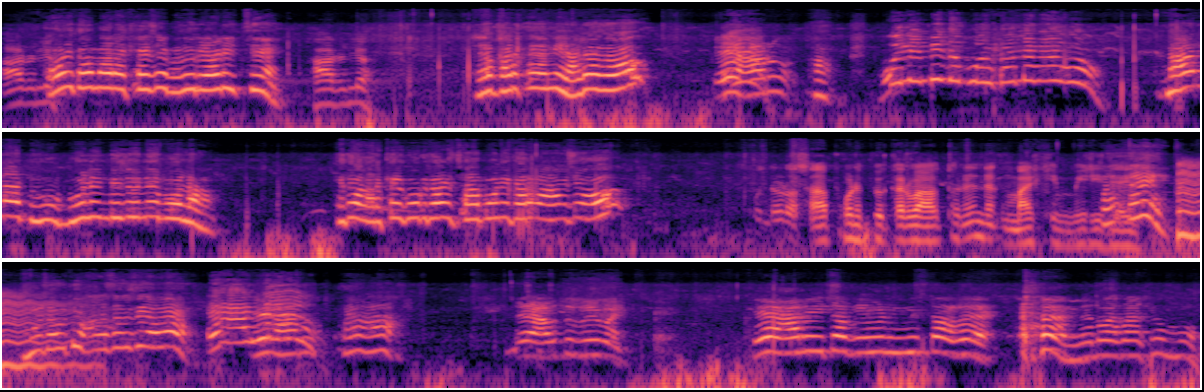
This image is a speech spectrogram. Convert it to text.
હારું લ્યો. હોય તો મારા છે બધું રેડી જ છે. હારું લ્યો. એ ફરતે અમે હાડે જાવ એ સારું બોલી બી તો બોલતા ના માંગો ના ના તું બોલી બીજું નહીં બોલા. એ તો હરકે કોક દાડે ચા પાણી કરવા આવશે હો. દડો સાફ પે કરવા આવતો ને ને મારખી મીરી જાય. હું જાઉં છું હાસવશે હવે. એ એ સારું હા હા. એ આવતું વેવણ એ હારું તો વેવણ મી હવે. મેલવા જાશું હું.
